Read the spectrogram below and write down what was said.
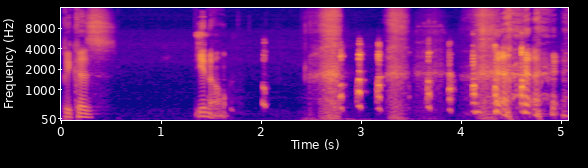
because, you know.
